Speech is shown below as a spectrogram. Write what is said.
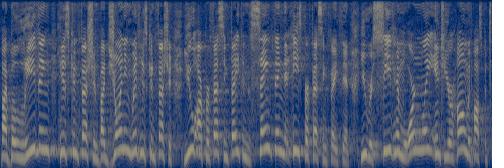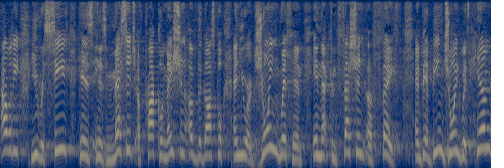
by believing his confession, by joining with his confession, you are professing faith in the same thing that he's professing faith in. You receive him warmly into your home with hospitality. You receive his, his message of proclamation of the gospel, and you are joined with him in that confession of faith. And by being joined with him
